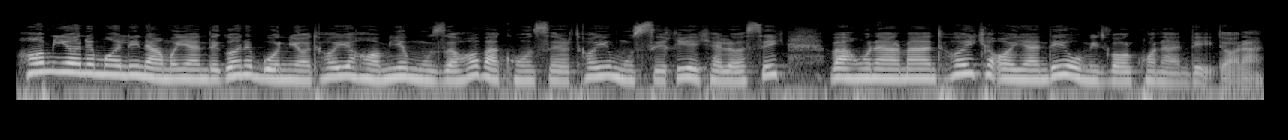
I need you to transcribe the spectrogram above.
حامیان مالی نمایندگان بنیادهای حامی موزه ها و کنسرت های موسیقی کلاسیک و هنرمندهایی که آینده امیدوار کننده ای دارند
